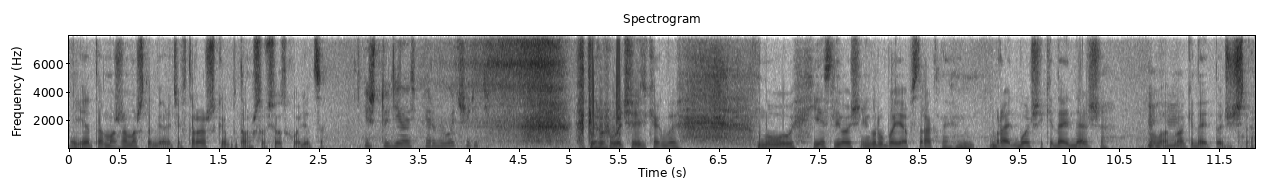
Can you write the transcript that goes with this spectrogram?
и это можно масштабировать. И второе, что, как бы, потому что все сходится. И что делать в первую очередь? В первую очередь, как бы, ну, если очень грубо и абстрактно, брать больше, кидать дальше, угу. вот, но кидать точечно.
